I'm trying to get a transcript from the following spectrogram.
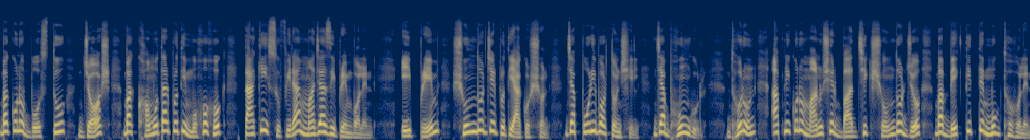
বা কোনো বস্তু, যশ বা ক্ষমতার প্রতি মোহ হোক, তাকেই সুফিরা মাজাজি প্রেম বলেন। এই প্রেম সৌন্দর্যের প্রতি আকর্ষণ, যা পরিবর্তনশীল, যা ভঙ্গুর। ধরুন, আপনি কোনো মানুষের বাহ্যিক সৌন্দর্য বা ব্যক্তিত্বে মুগ্ধ হলেন।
